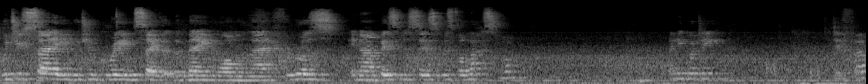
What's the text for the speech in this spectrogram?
would you say, would you agree and say that the main one there for us in our businesses was the last one? Anybody differ?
